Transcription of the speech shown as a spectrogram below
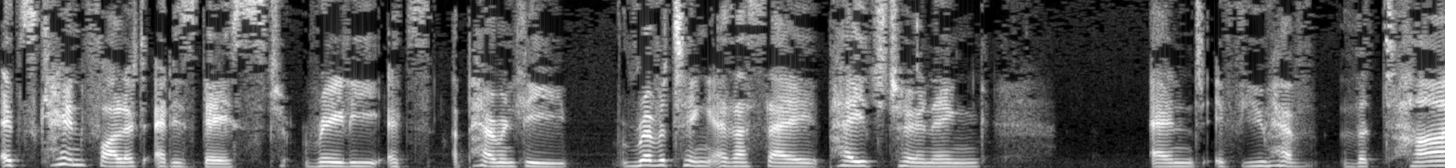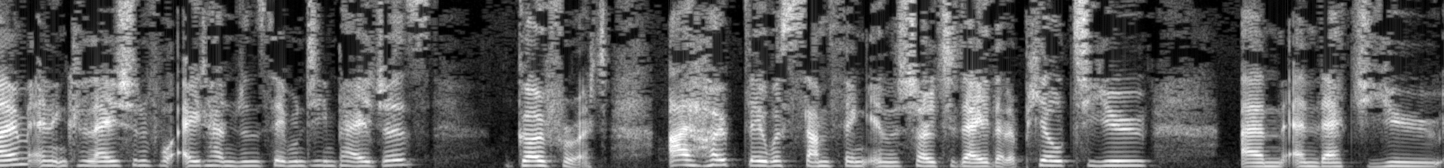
It's Ken Follett at his best. Really, it's apparently riveting, as I say, page turning. And if you have the time and inclination for 817 pages, go for it. I hope there was something in the show today that appealed to you, um, and that you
